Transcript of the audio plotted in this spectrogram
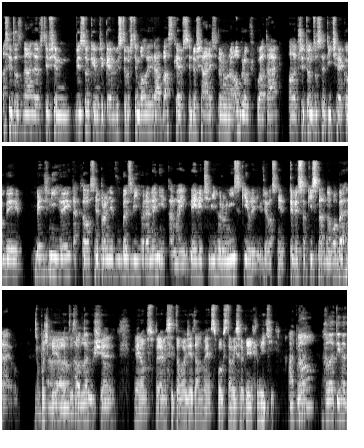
asi to znáte, prostě všem vysokým říkají, vy byste prostě mohli hrát basket, prostě došáneš rovnou na obroučku a tak, ale přitom, co se týče jakoby běžné hry, tak to vlastně pro ně vůbec výhoda není. Tam mají největší výhodu nízký lidi, že vlastně ty vysoký snadno obehrajou. No počkej, Eh, ale to za podle- to už je no. jenom z premisy toho, že tam je spousta vysokých lidí. A podle, No. podle téhle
